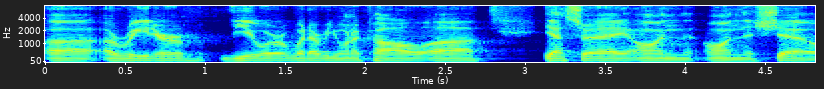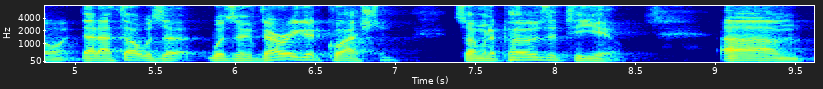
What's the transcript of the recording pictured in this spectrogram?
a uh, a reader, viewer, whatever you want to call, uh, yesterday on on the show that I thought was a was a very good question. So I'm going to pose it to you. Um,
